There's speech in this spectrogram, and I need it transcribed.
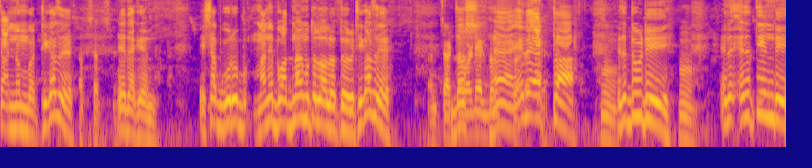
চার নম্বর ঠিক আছে? আচ্ছা আচ্ছা। এ দেখেন এসব গরু মানে বদনার মতো লল হতে হবে ঠিক আছে? একদম হ্যাঁ যে একটা। যে দুইটি যে এই তিনটি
